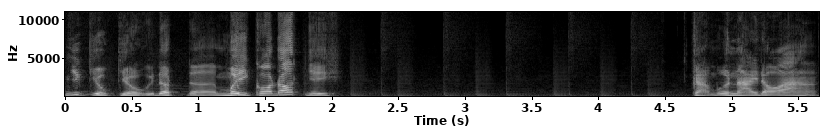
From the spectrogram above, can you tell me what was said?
như kiểu kiểu cái đợt uh, mây có đót nhỉ? Cảm ơn ai đó à?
